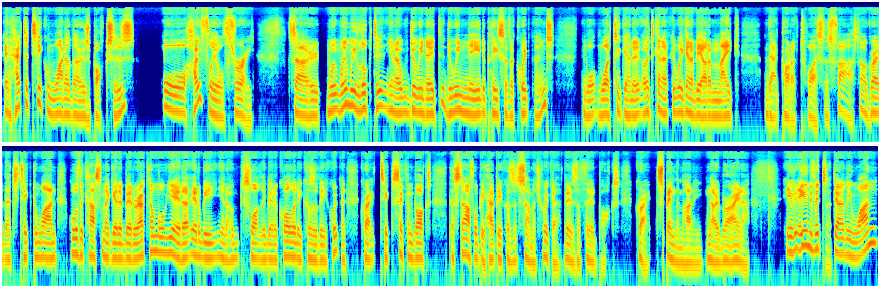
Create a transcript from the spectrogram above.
It had to tick one of those boxes, or hopefully all three. So when, when we looked at, you know, do we need do we need a piece of equipment? What what's it going to? It's going to we're going to be able to make that product twice as fast. Oh, great, that's tick to one. Will the customer get a better outcome? Well, yeah, it'll be you know slightly better quality because of the equipment. Great, tick second box. The staff will be happy because it's so much quicker. There's the third box. Great, spend the money, no brainer. If, even if it's only one,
